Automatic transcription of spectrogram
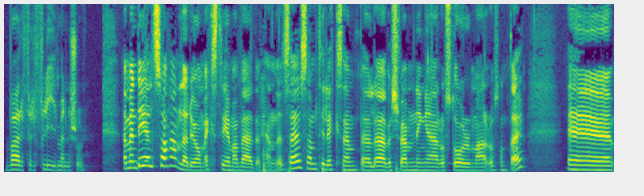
Varför flyr människor? Ja, men dels så handlar det om extrema väderhändelser som till exempel översvämningar och stormar och sånt där. Eh,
